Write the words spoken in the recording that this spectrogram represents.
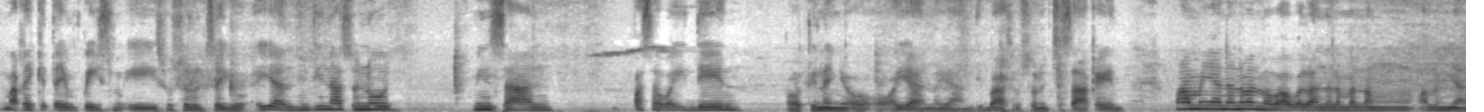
makikita yung face mo eh, susunod sa'yo. Ayan, hindi nasunod. Minsan, pasaway din. O, tinan nyo, o, o, ayan, ayan, di ba? Susunod siya sa akin. Mamaya na naman, mawawala na naman ng ano yan.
